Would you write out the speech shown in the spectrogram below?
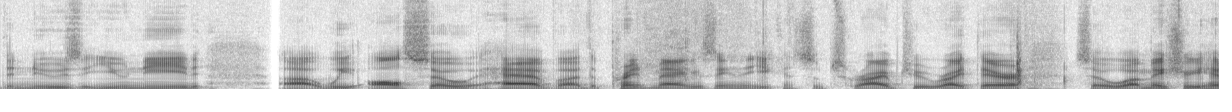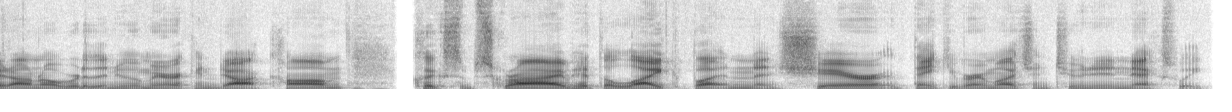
the news that you need. Uh, we also have uh, the print magazine that you can subscribe to right there. So uh, make sure you head on over to thenewamerican.com, click subscribe, hit the like button, and share. Thank you very much, and tune in next week.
